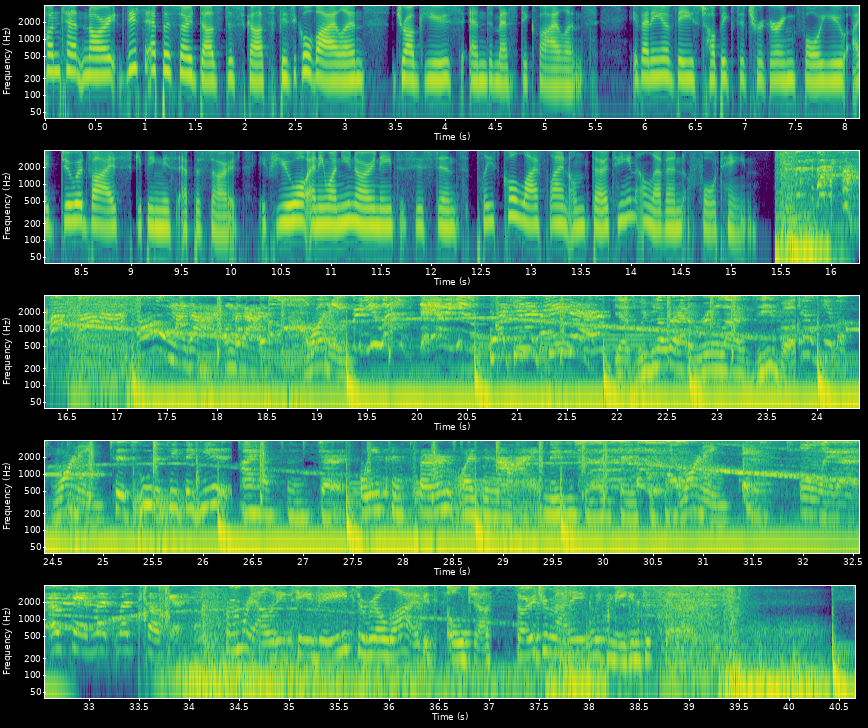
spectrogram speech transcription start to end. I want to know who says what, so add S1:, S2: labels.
S1: content note this episode does discuss physical violence, drug use, and domestic violence. If any of these topics are triggering for you, I do advise skipping this episode. If you or anyone you know needs assistance, please call Lifeline on 13 11 14.
S2: Oh my god. Oh my god.
S3: Warning.
S4: Yes, we've never had a real live diva.
S2: Don't give up.
S5: Warning.
S3: Sis, who does he think he is?
S2: I have some dirt.
S5: Will you confirm or deny?
S2: Maybe you should rephrase the
S5: Warning.
S2: Oh my god. Okay, let, let's focus.
S6: From reality TV to real life, it's all just so dramatic with Megan Pustetto.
